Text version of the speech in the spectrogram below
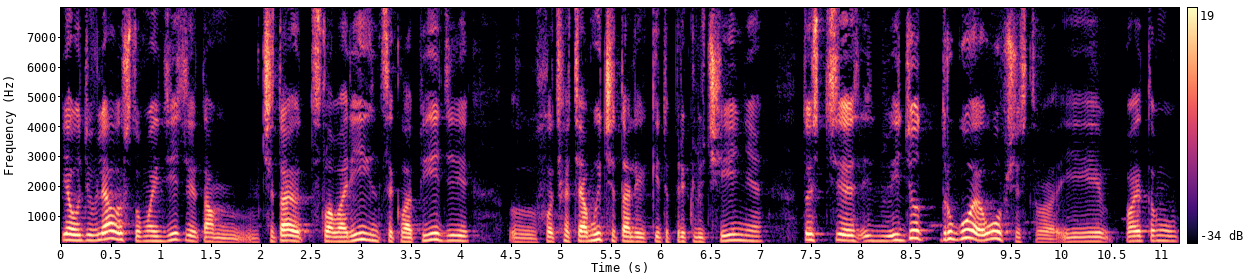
я удивлялась, что мои дети там читают словари, энциклопедии, э, хоть хотя мы читали какие-то приключения, то есть э, идет другое общество, и поэтому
